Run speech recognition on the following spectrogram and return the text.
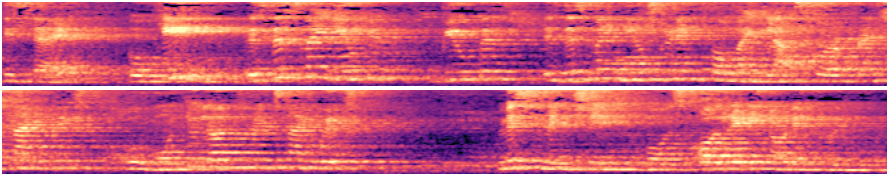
he said, okay, is this my new pu- pupil? Is this my new student for my class for French language who want to learn French language? Miss Minchin was already not in good mood.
